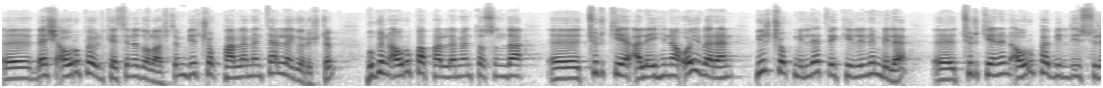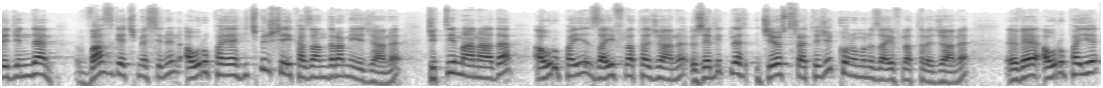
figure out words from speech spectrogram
5 Avrupa ülkesini dolaştım. Birçok parlamenterle görüştüm. Bugün Avrupa Parlamentosu'nda e, Türkiye aleyhine oy veren birçok milletvekilinin bile e, Türkiye'nin Avrupa Birliği sürecinden vazgeçmesinin Avrupa'ya hiçbir şey kazandıramayacağını, ciddi manada Avrupa'yı zayıflatacağını, özellikle jeostratejik konumunu zayıflatacağını ve Avrupa'yı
